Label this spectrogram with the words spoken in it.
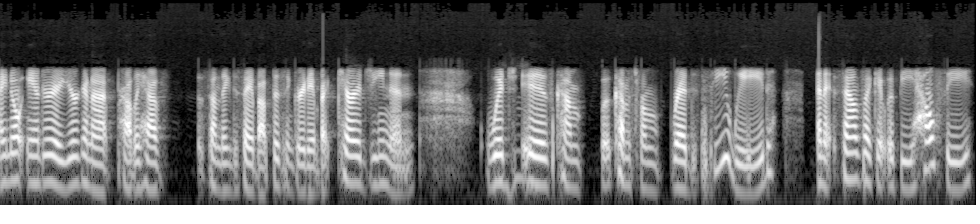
I know, Andrea, you're going to probably have something to say about this ingredient, but carrageenan, which mm-hmm. is come, comes from red seaweed, and it sounds like it would be healthy,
